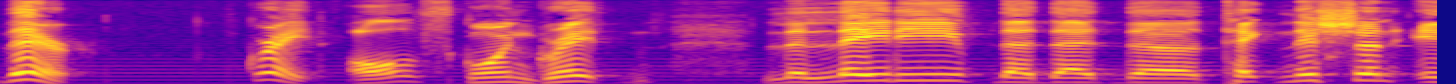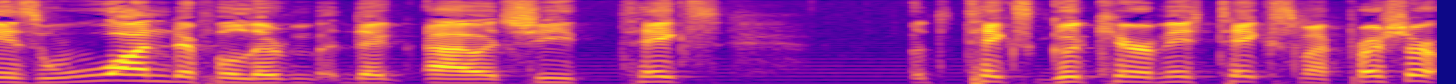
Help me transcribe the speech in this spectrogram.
there. Great. All's going great. The lady, the, the, the technician is wonderful. The, the, uh, she takes takes good care of me, takes my pressure.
